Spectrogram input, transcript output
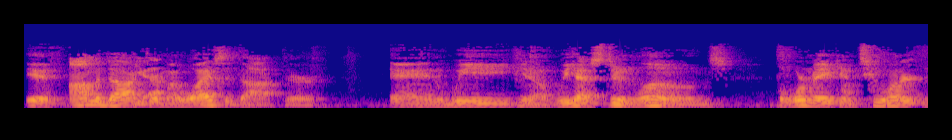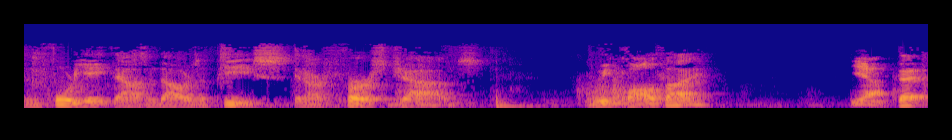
if I'm a doctor, Yeah. my wife's a doctor, and we you know we have student loans, but we're making two hundred and forty eight thousand dollars a piece in our first jobs, we qualify. Yeah, That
